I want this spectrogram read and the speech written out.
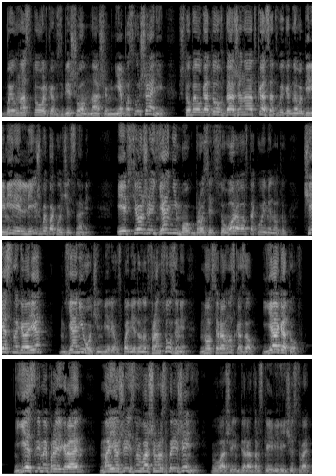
был настолько взбешен нашим непослушанием, что был готов даже на отказ от выгодного перемирия, лишь бы покончить с нами. И все же я не мог бросить Суворова в такую минуту. Честно говоря, я не очень верил в победу над французами, но все равно сказал «Я готов». Если мы проиграем, Моя жизнь в вашем распоряжении, ваше императорское величество.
